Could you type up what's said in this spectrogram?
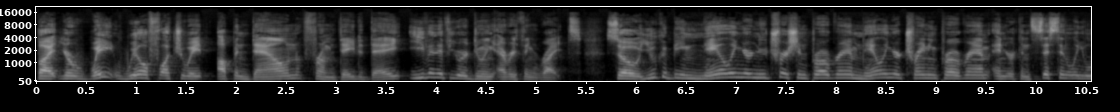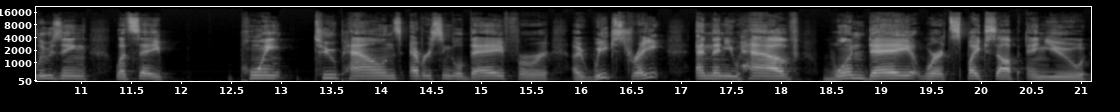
but your weight will fluctuate up and down from day to day, even if you are doing everything right. So you could be nailing your nutrition program, nailing your training program, and you're consistently losing, let's say, 0.2 pounds every single day for a week straight. And then you have one day where it spikes up and you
